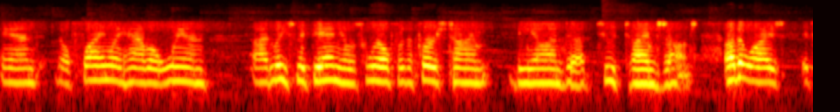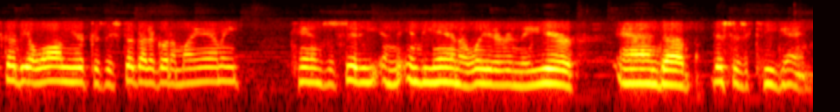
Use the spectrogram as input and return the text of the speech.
and they'll finally have a win. Uh, at least McDaniels will for the first time beyond uh, two time zones. Otherwise, it's going to be a long year because they still got to go to Miami, Kansas City, and Indiana later in the year. And uh, this is a key game.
